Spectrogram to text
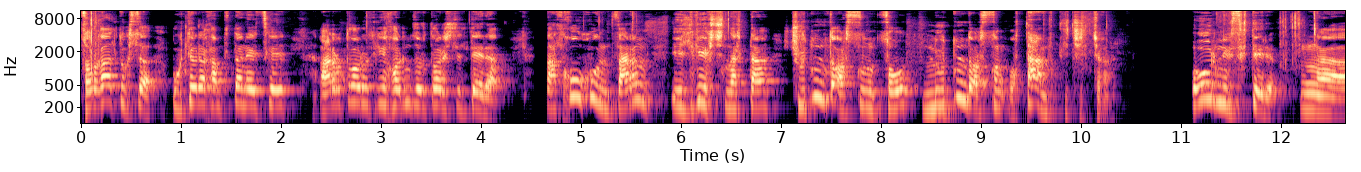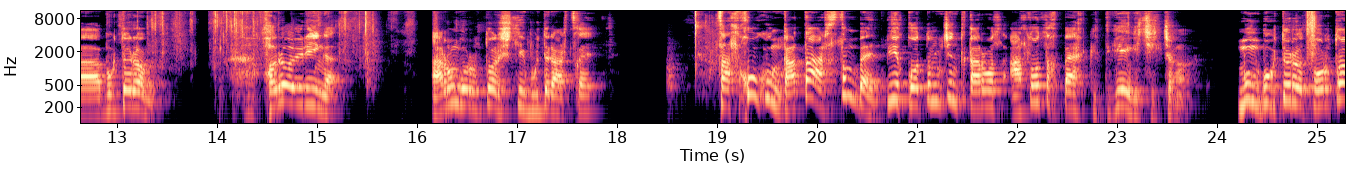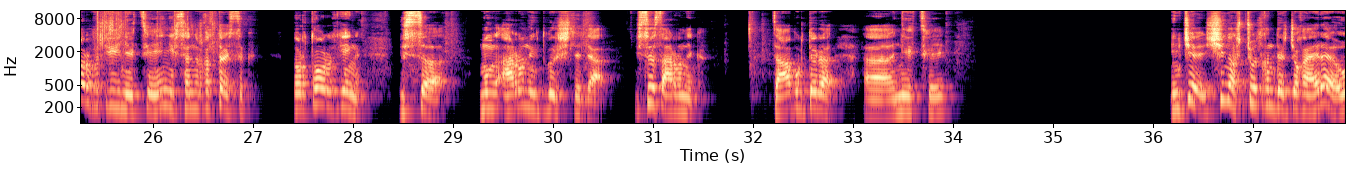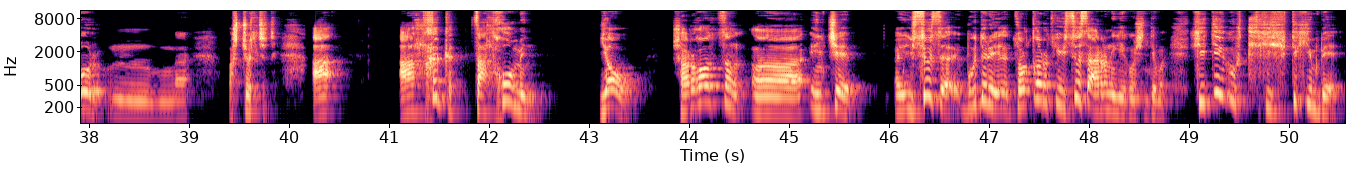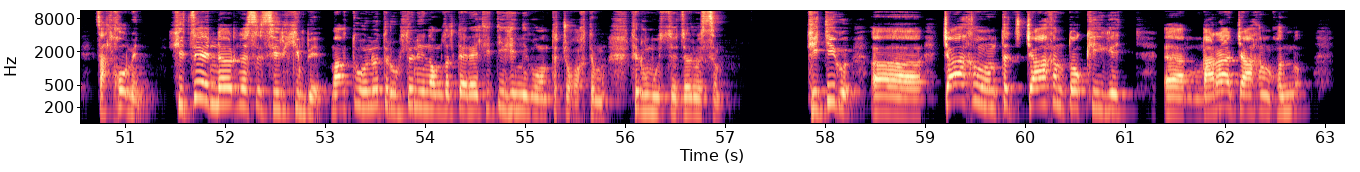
6 төгс бүгдээрээ хамтдаа нээцгээе 10 дугаар бүлгийн 26 дугаар эшлэлдээр залхуу хүн заран илгээгч нартаа шүдэнд орсон цуу нүдэнд орсон утаа мэт гэж хэлж байгаа. Өөр нэг хэсгээр бүгдээрээ 22-ын 13 дугаар эшлэлийг бүгдээр харцгаая. Залхуу хүн гадаа арслан байна. Би гудамжинд гарвал алуулах байх гэдгээ гэж хэлж байгаа. Мөн бүгдөө 6 дугаар бүлгийг нээцгээе. Энэ их сонирхолтой хэсэг. 6 дугаар бүлгийн 9 мөн 11 дугаар ишлэл 9-өөс 11. За бүгдээр нээцгээе. Энд чи шинэ орчуулган дээр жоохон арай өөр орчуулчих. А алхаг залхуу минь яв шоргоолсон энэ чи 9-өөс бүгдээр 6 дугаар бүлгийн 9-өөс 11-ийг уншин тийм үү. Хэдийг хүртэл хөвтөх юм бэ? Залхуу минь. Хизээ нойрноос сэрэх юм бэ? Магадгүй өнөөдөр өглөөний номлол дээр аль хэдийн хэнийг унтаж байгаа юм тэр хүмүүстэй зориулсан хэдийг жаахан унтаж жаахан дуг хийгээд гараа жаахан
